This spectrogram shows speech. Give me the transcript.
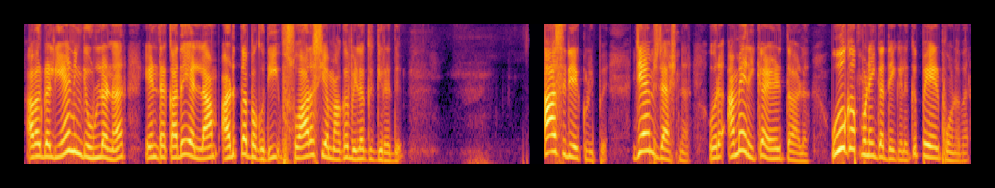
அவர்கள் ஏன் இங்கு உள்ளனர் என்ற கதையெல்லாம் அடுத்த பகுதி சுவாரஸ்யமாக விளக்குகிறது. ஆசிரியர் குறிப்பு. ஜேம்ஸ் டாஷ்னர் ஒரு அமெரிக்க எழுத்தாளர். ஊக புனைகதைகளுக்கு பெயர் போனவர்.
